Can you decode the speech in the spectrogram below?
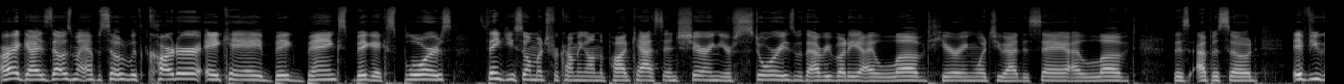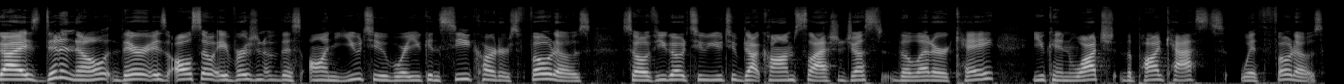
All right, guys, that was my episode with Carter, aka BigBankz, Big Explorers. Thank you so much for coming on the podcast and sharing your stories with everybody. I loved hearing what you had to say. I loved this episode. If you guys didn't know, there is also a version of this on YouTube where you can see Carter's photos. So if you go to youtube.com slash just the letter K, you can watch the podcasts with photos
